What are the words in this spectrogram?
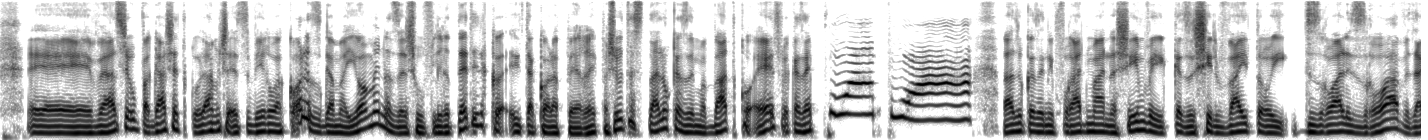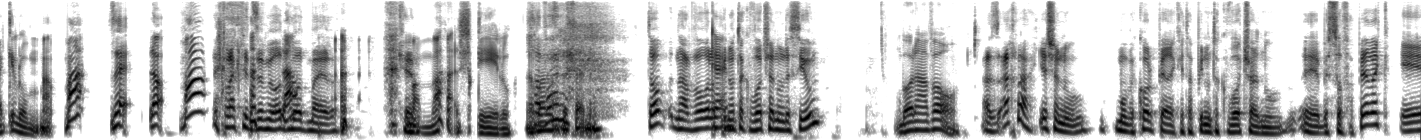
אה, ואז שהוא פגש את כולם שהסבירו. הסבירו הכל אז גם היומן הזה שהוא פלירטט איתה כל הפרק פשוט עשתה לו כזה מבט כועס וכזה פוואה פוואה ואז הוא כזה נפרד מהאנשים והיא כזה שילבה איתו זרוע לזרוע וזה היה כאילו מה מה זה לא מה החלקתי את זה מאוד לא. מאוד מהר. כן. ממש כאילו חבל. טוב נעבור כן. לפינות הקבועות שלנו לסיום. בוא נעבור אז אחלה יש לנו כמו בכל פרק את הפינות הקבועות שלנו אה, בסוף הפרק אה,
